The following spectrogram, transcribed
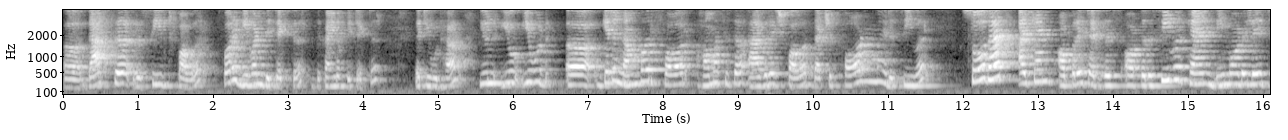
uh, that's the received power for a given detector, the kind of detector that you would have. You, you, you would uh, get a number for how much is the average power that should fall on my receiver so that I can operate at this or the receiver can demodulate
